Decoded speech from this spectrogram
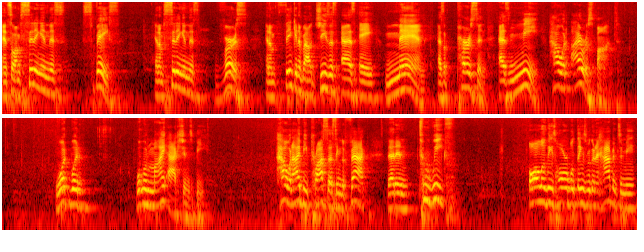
And so I'm sitting in this space and I'm sitting in this verse and I'm thinking about Jesus as a man, as a person, as me. How would I respond? What would, what would my actions be? How would I be processing the fact that in two weeks, all of these horrible things were going to happen to me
